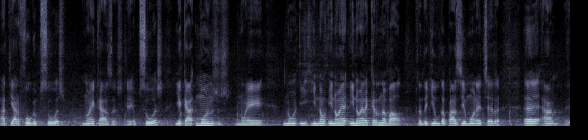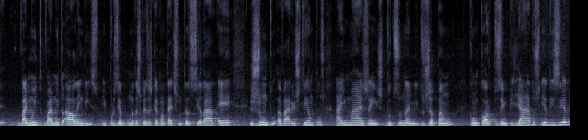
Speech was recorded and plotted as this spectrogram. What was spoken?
atear fogo a pessoas, não é casas, é a pessoas, e a monges, não é, não, e, e, não, e, não é, e não era carnaval. Portanto, aquilo da paz e amor, etc., há, vai, muito, vai muito além disso. E, por exemplo, uma das coisas que acontece junto à sociedade é, junto a vários templos, há imagens do tsunami do Japão, com corpos empilhados e a dizer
